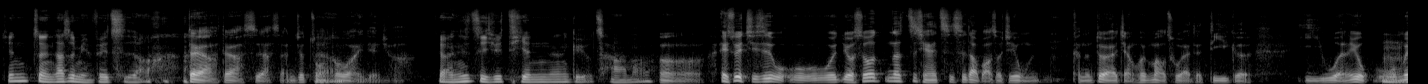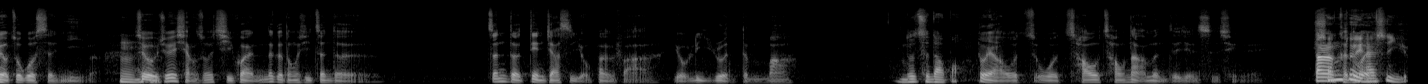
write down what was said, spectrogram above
今天证人他是免费吃啊。对啊，对啊，是啊，是啊，你就做多碗一点就好。对啊，你是自己去添那个有差吗？嗯，哎、欸，所以其实我我我有时候那之前还吃吃到饱的时候，其实我们可能对我来讲会冒出来的第一个疑问，因为我没有做过生意嘛。嗯所以我就会想说，奇怪，那个东西真的，真的店家是有办法有利润的吗？你都吃到饱？对啊，我我超超纳闷这件事情哎。当然可能还是有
